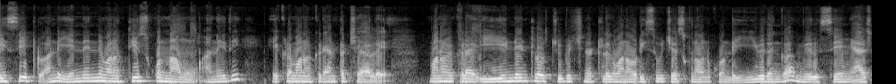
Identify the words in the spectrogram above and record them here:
రిసీప్ట్ అంటే ఎన్నెన్ని మనం తీసుకున్నాము అనేది ఇక్కడ మనం ఇక్కడ ఎంటర్ చేయాలి. మనం ఇక్కడ ఈ ఇండెంట్లో చూపించినట్లుగా మనం రిసీవ్ చేసుకున్నాం అనుకోండి ఈ విధంగా మీరు సేమ్ యాజ్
